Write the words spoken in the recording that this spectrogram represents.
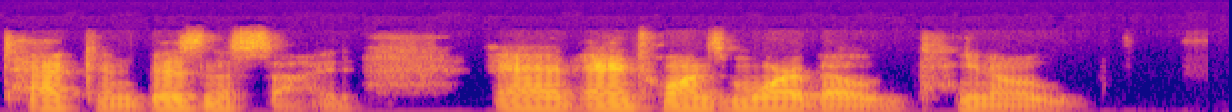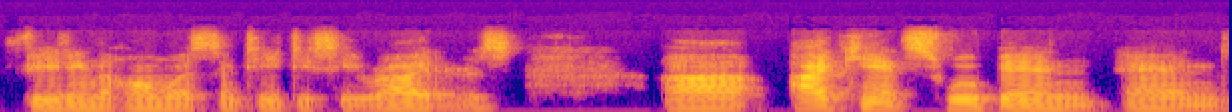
tech and business side, and Antoine's more about, you know, feeding the homeless and TTC riders, uh, I can't swoop in and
